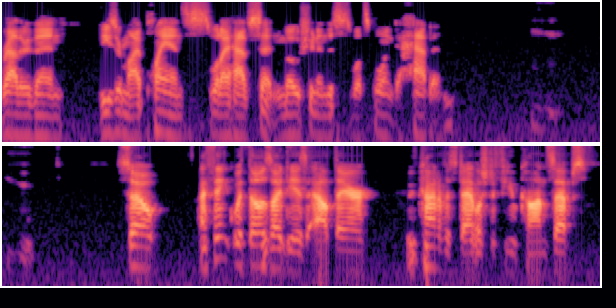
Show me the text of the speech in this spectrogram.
rather than these are my plans, this is what I have set in motion, and this is what's going to happen. So I think with those ideas out there, we've kind of established a few concepts.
